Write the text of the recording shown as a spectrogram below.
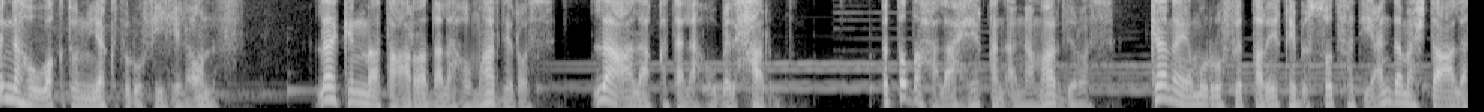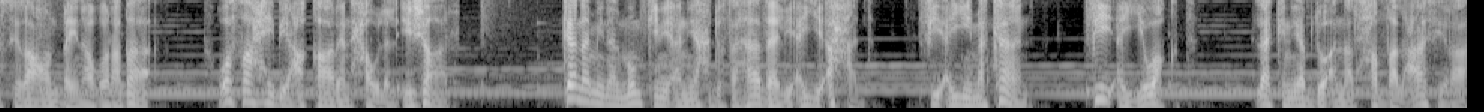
إنه وقت يكثر فيه العنف. لكن ما تعرض له مارديروس لا علاقة له بالحرب. اتضح لاحقا أن مارديروس كان يمر في الطريق بالصدفة عندما اشتعل صراع بين غرباء وصاحب عقار حول الإيجار. كان من الممكن أن يحدث هذا لأي أحد في أي مكان في أي وقت. لكن يبدو أن الحظ العاثر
